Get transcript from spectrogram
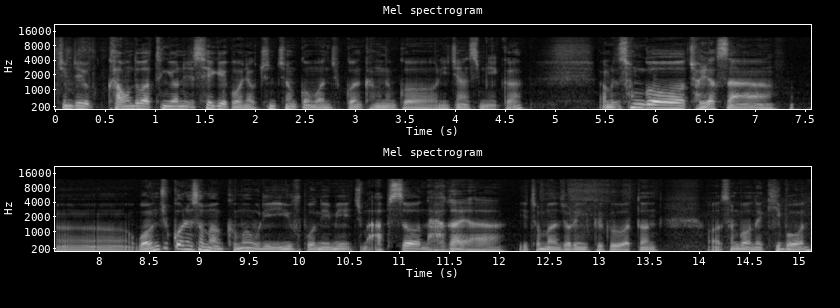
지금 이제 강원도 같은 경우는 이제 세개 권역 춘천권, 원주권, 강릉권이지 않습니까? 아무래도 선거 전략상 어, 원주권에서만큼은 우리 이 후보님이 좀 앞서 나가야 이 전반적으로 그, 그 어떤 어, 선거의 기본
